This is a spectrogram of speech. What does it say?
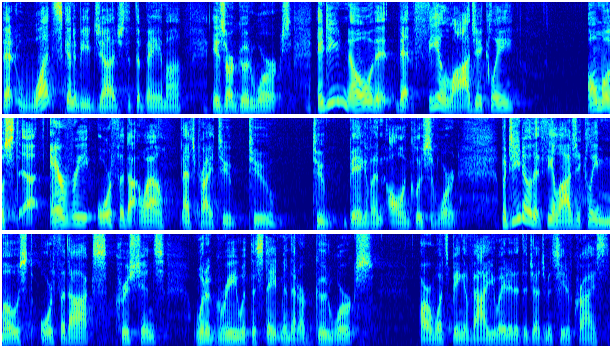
that what's going to be judged at the Bema is our good works. And do you know that, that theologically, almost uh, every Orthodox, well, that's probably too, too, too big of an all inclusive word. But do you know that theologically, most Orthodox Christians would agree with the statement that our good works are what's being evaluated at the judgment seat of Christ.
